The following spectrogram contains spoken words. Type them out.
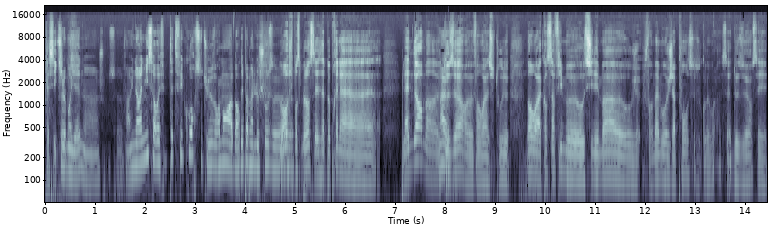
classique. C'est la moyenne, euh, je pense. euh, Enfin, une heure et demie, ça aurait fait peut-être fait court si tu veux vraiment aborder pas mal de choses. euh, Non, je pense que maintenant c'est à peu près la la norme, hein, Ouais, deux heures. euh, Enfin voilà, surtout non voilà quand c'est un film au cinéma, au, enfin même au Japon, c'est quand même voilà, c'est à deux heures, c'est.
